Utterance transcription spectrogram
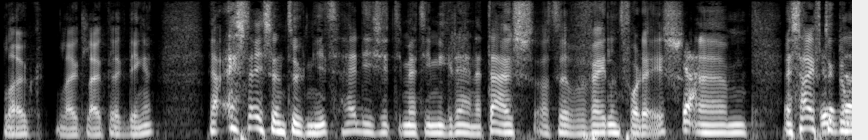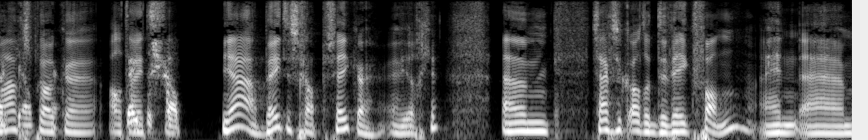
Leuk, leuk, leuk, leuk dingen. Ja, Esther is er natuurlijk niet. Hè. Die zit met die migraine thuis, wat heel vervelend voor haar is. Ja. Ehm, en zij heeft natuurlijk normaal gesproken altijd... Wetenschap. Ja, beterschap, zeker, eh, Wilgje. Ehm, zij heeft natuurlijk altijd de week van. En ehm,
